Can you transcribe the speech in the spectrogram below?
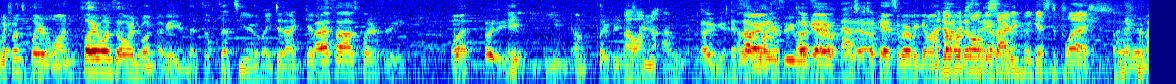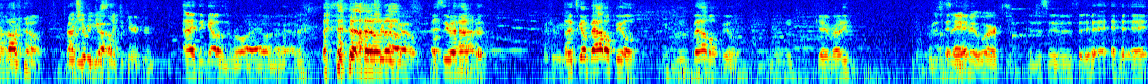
which one's player one? Player one's the orange one. Okay, you- that, that, that's you. Wait, did I get? I thought I was player three. What? Oh, Hey, you, you, I'm player three. oh, I'm not. I'm, okay, thought sorry. player three was, okay, uh, okay, so where are we going? I don't Final recall deciding who gets to play. I don't know. I thought- Bradley, should we did you go? select a character? I think I was wrong. I don't know. Okay, I don't should we know. go? We'll That see what doesn't matter. happens. Where should we go? Let's go battlefield. This is battlefield. Okay, ready? We Let's just see hit if it works. I just hit, just hit A.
